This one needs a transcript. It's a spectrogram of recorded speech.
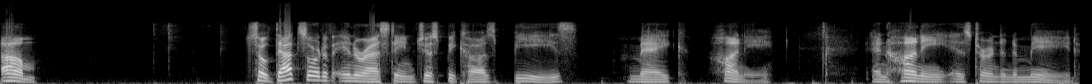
Um, so that's sort of interesting just because bees make honey, and honey is turned into mead,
